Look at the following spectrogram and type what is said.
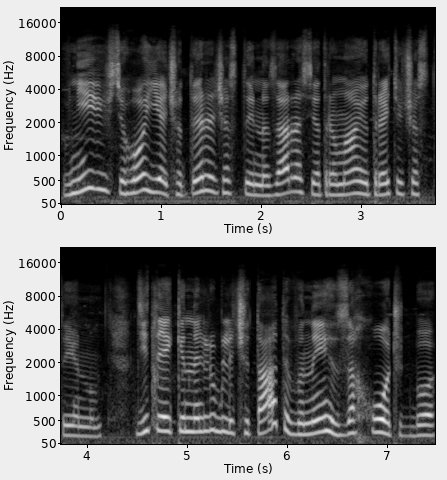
В ній всього є чотири частини. Зараз я тримаю третю частину. Діти, які не люблять читати, вони захочуть, бо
